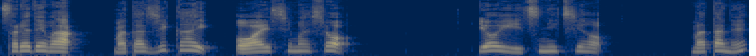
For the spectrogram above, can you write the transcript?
それではまた次回お会いしましょう。良い一日を。またね。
